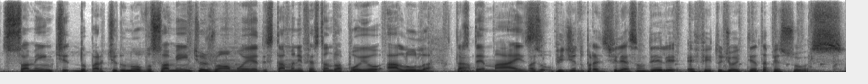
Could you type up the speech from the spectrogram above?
somente do Partido Novo, somente o João Amoedo está manifestando apoio a Lula. Tá. Os demais. Mas o pedido para desfiliação dele é feito de 80 pessoas.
